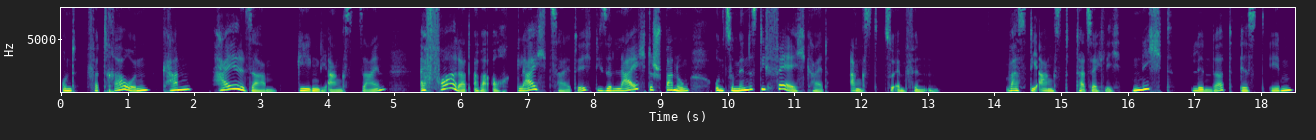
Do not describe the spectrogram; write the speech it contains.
und Vertrauen kann heilsam gegen die Angst sein, erfordert aber auch gleichzeitig diese leichte Spannung und zumindest die Fähigkeit, Angst zu empfinden. Was die Angst tatsächlich nicht lindert, ist eben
